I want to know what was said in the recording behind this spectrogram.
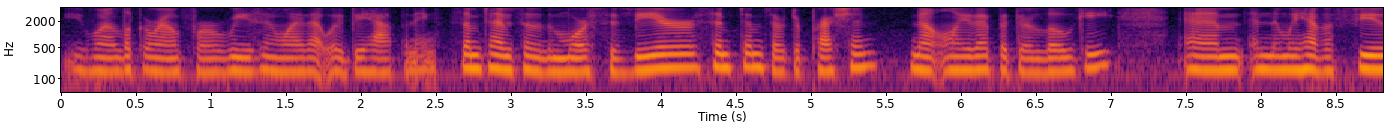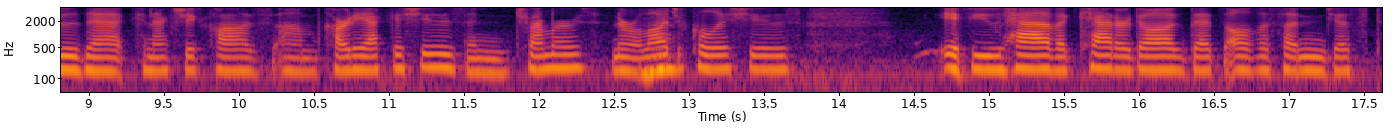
you want to look around for a reason why that would be happening. Sometimes some of the more severe symptoms are depression. Not only that, but they're logy. Um, and then we have a few that can actually cause um, cardiac issues and tremors, neurological issues. If you have a cat or dog that's all of a sudden just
